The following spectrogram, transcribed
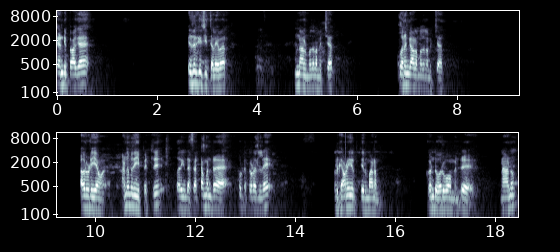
கண்டிப்பாக எதிர்க்கட்சி தலைவர் முன்னாள் முதலமைச்சர் வருங்கால முதலமைச்சர் அவருடைய அனுமதியை பெற்று வருகின்ற சட்டமன்ற கூட்டத்தொடரிலே ஒரு கவனஈர்ப்பு தீர்மானம் கொண்டு வருவோம் என்று நானும்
